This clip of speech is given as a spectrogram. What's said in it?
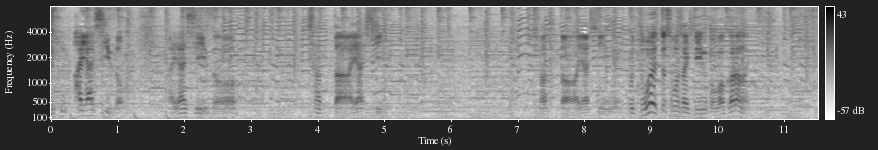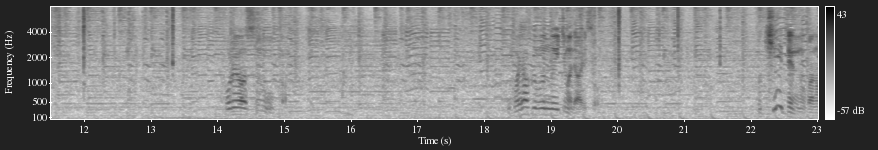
怪しいぞ。怪しいぞ。シャッター怪しい。シャッター怪しいね。これどうやって操作していいのかわからない。これはスローか。500分の1までありそう。これ切れてんのかな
